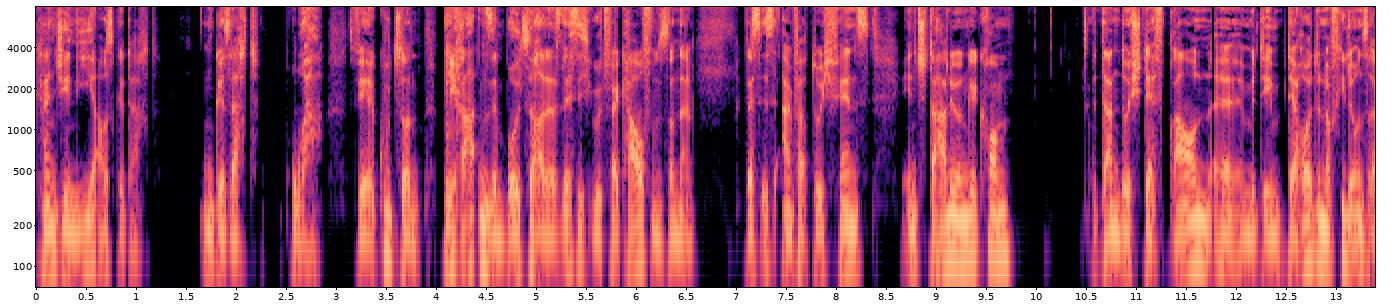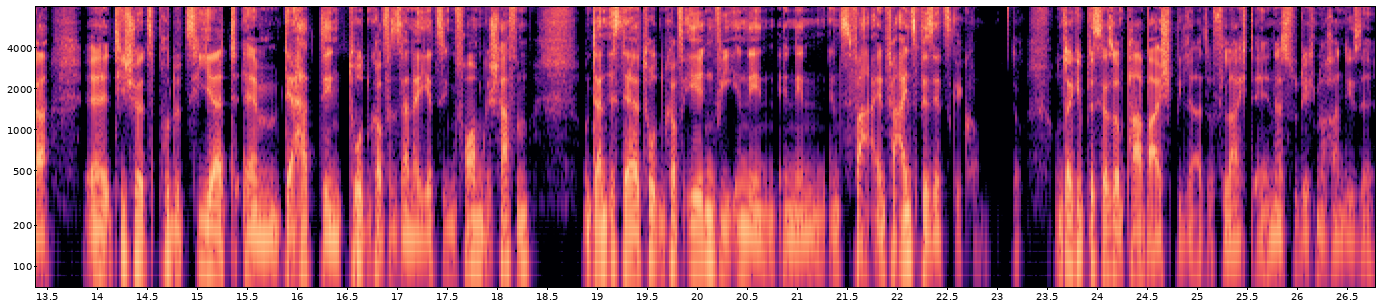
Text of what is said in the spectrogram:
kein Genie ausgedacht und gesagt, oha, es wäre gut, so ein Piratensymbol zu haben, das lässt sich gut verkaufen, sondern das ist einfach durch Fans ins Stadion gekommen. Dann durch Steff Braun, äh, mit dem, der heute noch viele unserer äh, T-Shirts produziert, ähm, der hat den Totenkopf in seiner jetzigen Form geschaffen. Und dann ist der Totenkopf irgendwie in den, in den, ins Verein, Vereinsbesitz gekommen. So. Und da gibt es ja so ein paar Beispiele. Also vielleicht erinnerst du dich noch an diese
